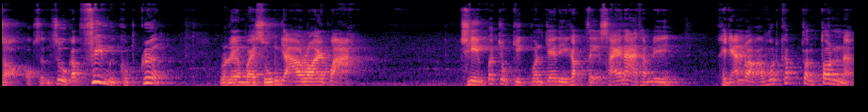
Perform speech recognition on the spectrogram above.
ศอกออกสันสู้ครับฝีมือครบเครื่องรวดเร็วไวสูงยาวลอยกว่า ฉีบก็จุกจิกวันเจดีครับเตะซ้ายหน้าทำดี ขยันออกอาวุธครับต้นๆน่ะ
